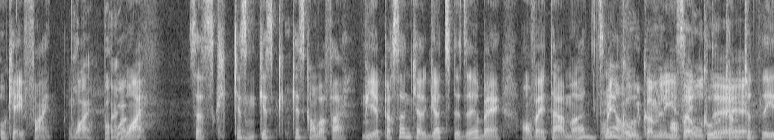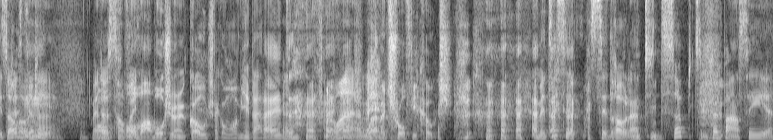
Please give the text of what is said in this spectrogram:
OK, fine. Ouais. Pourquoi? Ouais. Ça, c'est- Qu'est-ce qu'on va faire? Puis il n'y a personne qui a le guts de dire, ben, on va être à la mode. On va être cool comme les on va être autres, cool euh, comme toutes les autres. OK. Mais on, là, si on on va va embaucher un coach, fait qu'on va bien paraître. Ouais, mais- On a un trophy coach. Mais tu sais, c'est- drôle, hein? Tu dis ça, puis tu me fais penser. euh,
